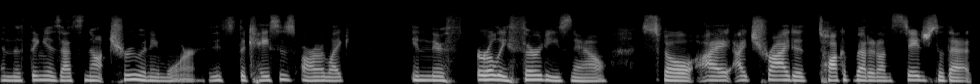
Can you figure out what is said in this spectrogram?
And the thing is that's not true anymore. It's the cases are like in their th- early 30s now. So I I try to talk about it on stage so that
